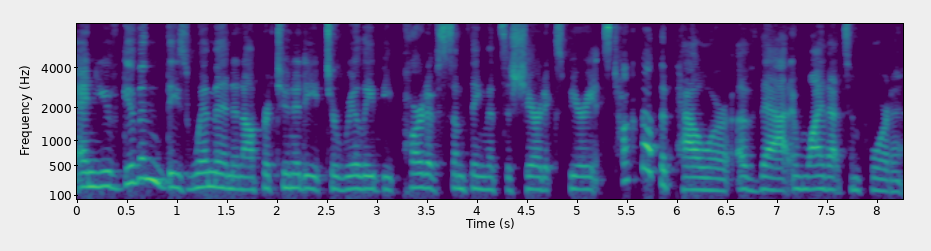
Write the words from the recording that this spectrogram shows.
And you've given these women an opportunity to really be part of something that's a shared experience. Talk about the power of that and why that's important.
